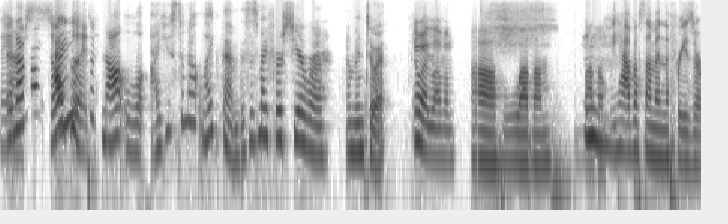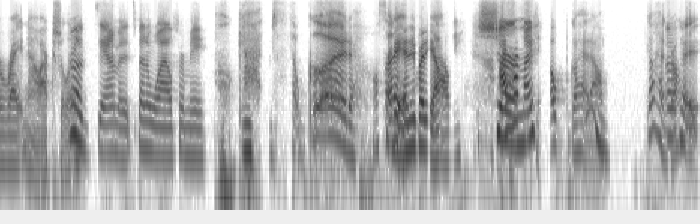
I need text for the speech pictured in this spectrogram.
they and are I'm not, so I good. Used not lo- I used to not like them. This is my first year where I'm into it. Oh, I love them. Oh, love them. Love them. We have some in the freezer right now, actually. Oh, damn it. It's been a while for me. Oh, God, they're so good. I'll All send right, you anybody one, else? Sure. have My to- Oh, go ahead, Al. Hmm. Go ahead, girl. Okay.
